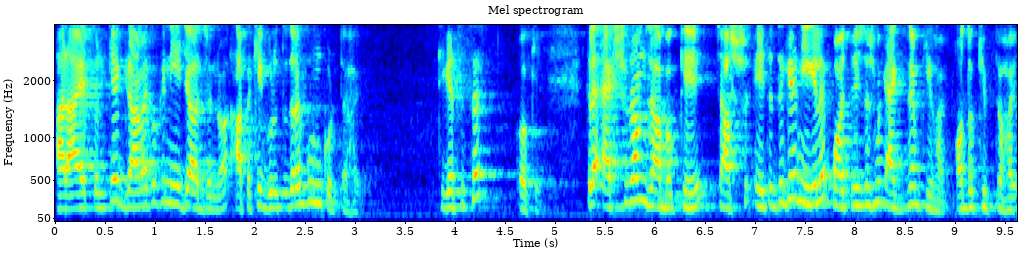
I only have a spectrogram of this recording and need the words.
আর আয়তনকে গ্রাম এককে নিয়ে যাওয়ার জন্য আপেক্ষিক গুরুত্ব দ্বারা গুণ করতে হয়। ঠিক আছে স্যার? ওকে। তাহলে একশো গ্রাম দ্রাবককে চারশো এটা থেকে নিয়ে গেলে পঁয়ত্রিশ দশমিক এক গ্রাম কী হয়? অদক্ষিপ্ত হয়।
